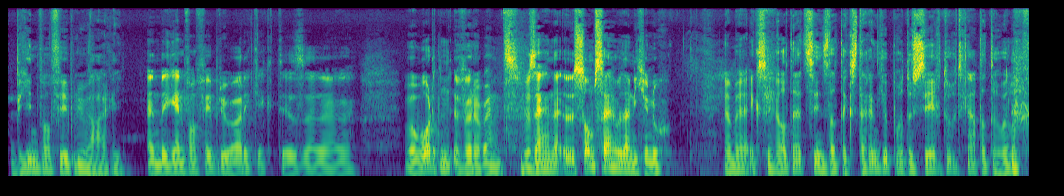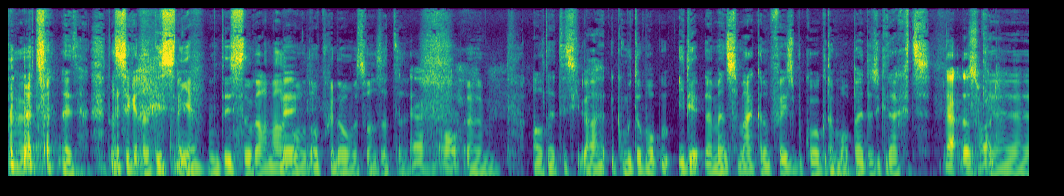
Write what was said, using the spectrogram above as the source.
begin van februari. In het begin van februari, kijk. Het is, uh, we worden verwend. We zeggen, soms zeggen we dat niet genoeg. Ja, maar ik zeg altijd, sinds dat extern geproduceerd wordt, gaat dat er wel op vooruit. dat, zeg, dat is niet, Nee. hè. Het is nog allemaal Nee. gewoon opgenomen zoals het Ja, oh. um, altijd is. Ja, ik moet hem op... Ieder, de mensen maken op Facebook ook de mop, hè. Dus ik dacht... Ja, dat is ik, waar. uh,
